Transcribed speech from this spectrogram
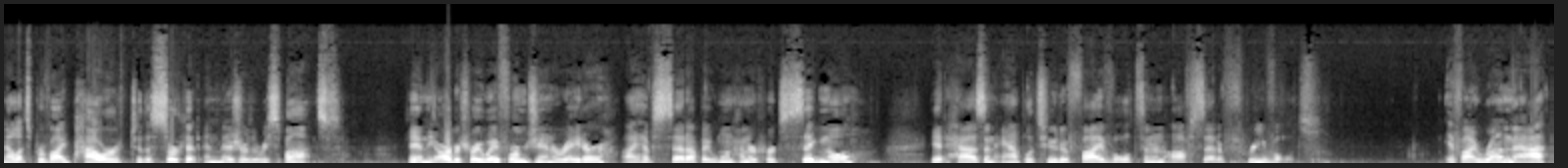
Now let's provide power to the circuit and measure the response. In the arbitrary waveform generator, I have set up a 100 hertz signal. It has an amplitude of 5 volts and an offset of 3 volts. If I run that,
